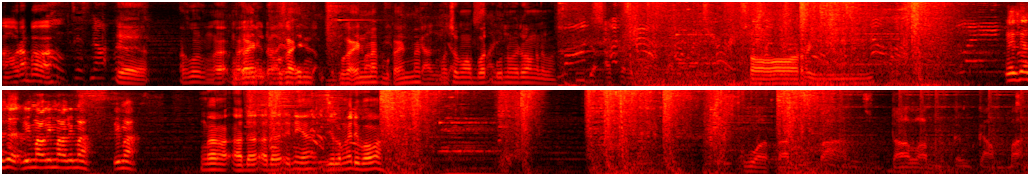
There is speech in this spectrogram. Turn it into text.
Bang Ora bawah. Is not Iya ready. Ya. Aku nggak nggak Bukain, doang. bukain, bukain map, bukain map. Mau cuma buat bunuh doang nih mas. Sorry. Yes yes yes. Lima lima lima lima. Enggak, nggak, ada ada ini ya, jilongnya di bawah. kekuatan baru dalam genggaman.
